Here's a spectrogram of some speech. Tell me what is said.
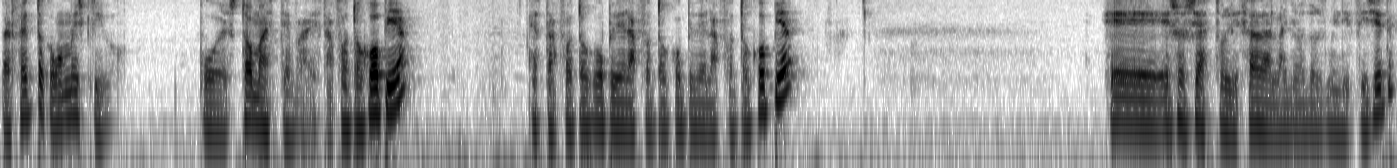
Perfecto, ¿cómo me escribo? Pues toma este, esta fotocopia, esta fotocopia de la fotocopia de la fotocopia. Eh, eso se ha actualizado al año 2017.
